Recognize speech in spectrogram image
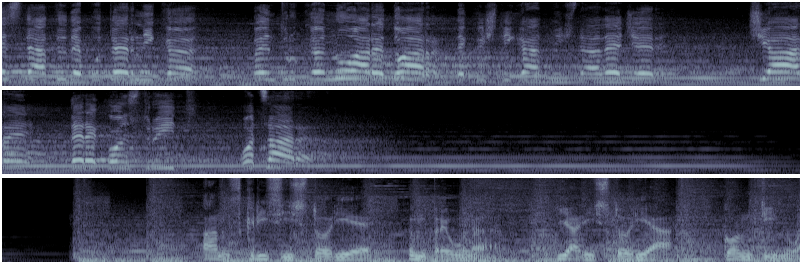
este atât de puternică pentru că nu are doar de câștigat niște alegeri, ci are de reconstruit o țară. Am scris istorie împreună, iar istoria continuă.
